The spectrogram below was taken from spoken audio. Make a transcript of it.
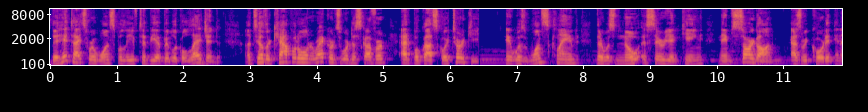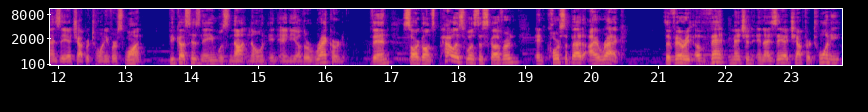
The Hittites were once believed to be a biblical legend, until their capital and records were discovered at Boghazkoy, Turkey. It was once claimed there was no Assyrian king named Sargon, as recorded in Isaiah chapter 20, verse 1, because his name was not known in any other record. Then Sargon's palace was discovered in Khorsabad, Iraq. The very event mentioned in Isaiah chapter 20,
